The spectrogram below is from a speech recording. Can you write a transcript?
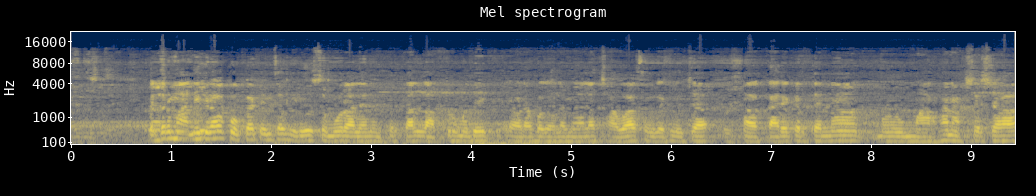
हे दिसतंय. तर माणिकराव कोकाट यांचा व्हिडिओ समोर आल्यानंतर काल लातूरमध्ये एक राडा बघायला मिळाला. छावा संघटनेच्या कार्यकर्त्यांना मारहाण अक्षरशः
